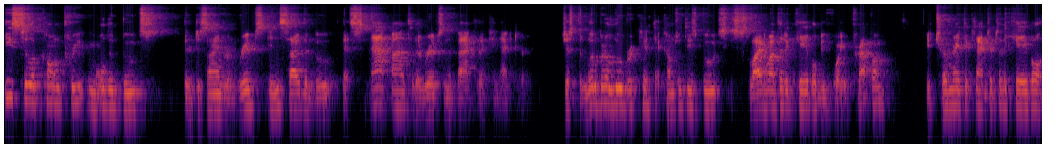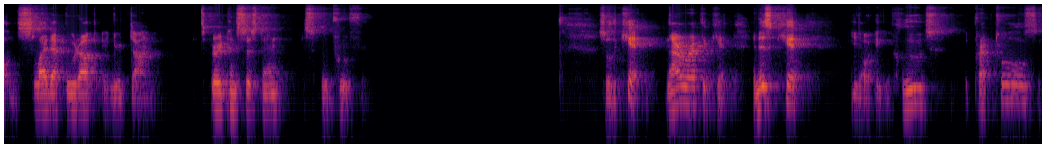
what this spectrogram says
These silicone pre-molded boots, they're designed with ribs inside the boot that snap onto the ribs in the back of the connector. Just a little bit of lubricant that comes with these boots, you slide them onto the cable before you prep them. You terminate the connector to the cable and slide that boot up and you're done. It's very consistent, it's foolproof. So the kit, now we're at the kit. And this kit, you know, includes the prep tools,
